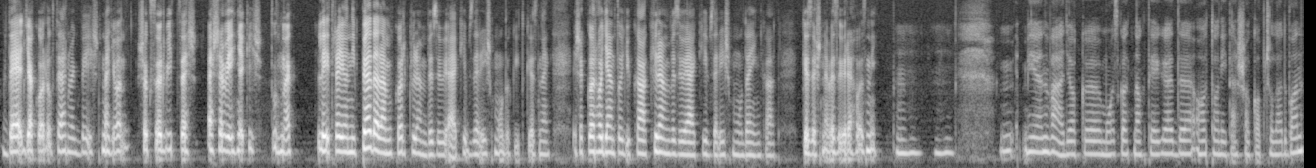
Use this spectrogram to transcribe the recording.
De gyakorlótermekben is nagyon sokszor vicces események is tudnak létrejönni. Például, amikor különböző elképzelésmódok ütköznek, és akkor hogyan tudjuk a különböző elképzelésmódainkat közös nevezőre hozni. Milyen vágyak mozgatnak téged a tanítással kapcsolatban,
